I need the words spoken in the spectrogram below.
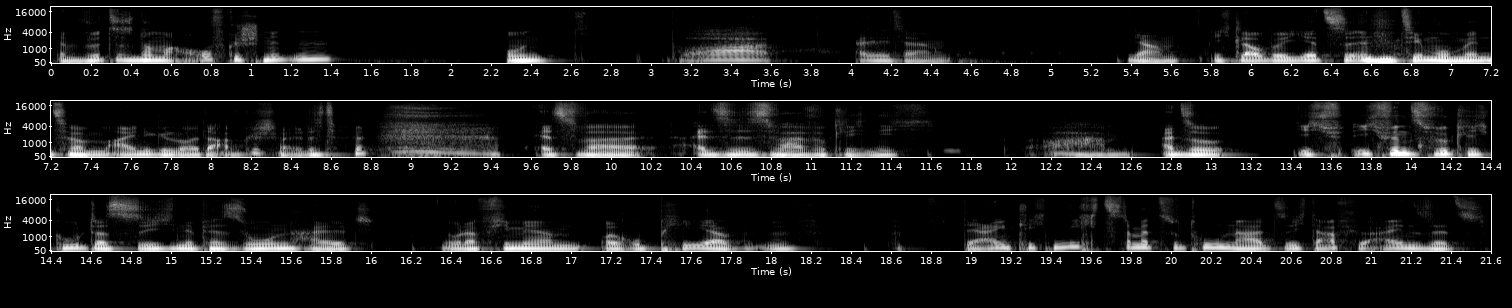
Dann wird es nochmal aufgeschnitten und, boah, Alter, ja, ich glaube, jetzt in dem Moment haben einige Leute abgeschaltet. es war, also es war wirklich nicht. Oh, also, ich, ich finde es wirklich gut, dass sich eine Person halt, oder vielmehr Europäer, der eigentlich nichts damit zu tun hat, sich dafür einsetzt.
